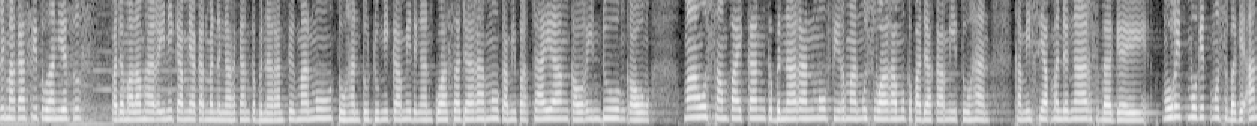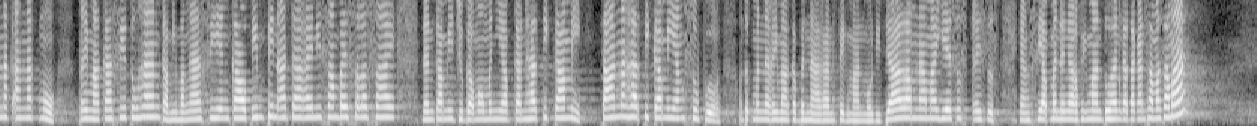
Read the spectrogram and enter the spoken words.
Terima kasih Tuhan Yesus. Pada malam hari ini kami akan mendengarkan kebenaran firman-Mu. Tuhan tudungi kami dengan kuasa darah-Mu. Kami percaya Engkau rindu, Engkau mau sampaikan kebenaran-Mu, firman-Mu, suara-Mu kepada kami Tuhan. Kami siap mendengar sebagai murid-murid-Mu, sebagai anak-anak-Mu. Terima kasih Tuhan, kami mengasihi Engkau pimpin acara ini sampai selesai. Dan kami juga mau menyiapkan hati kami, tanah hati kami yang subur untuk menerima kebenaran firman-Mu di dalam nama Yesus Kristus. Yang siap mendengar firman Tuhan, katakan sama-sama.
